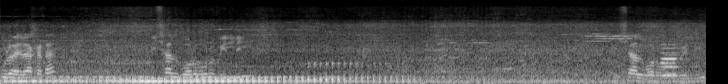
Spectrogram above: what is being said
পুরো এলাকাটা। বিশাল বড় বড় বিল্ডিং। বিশাল বড় বড় বিল্ডিং।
